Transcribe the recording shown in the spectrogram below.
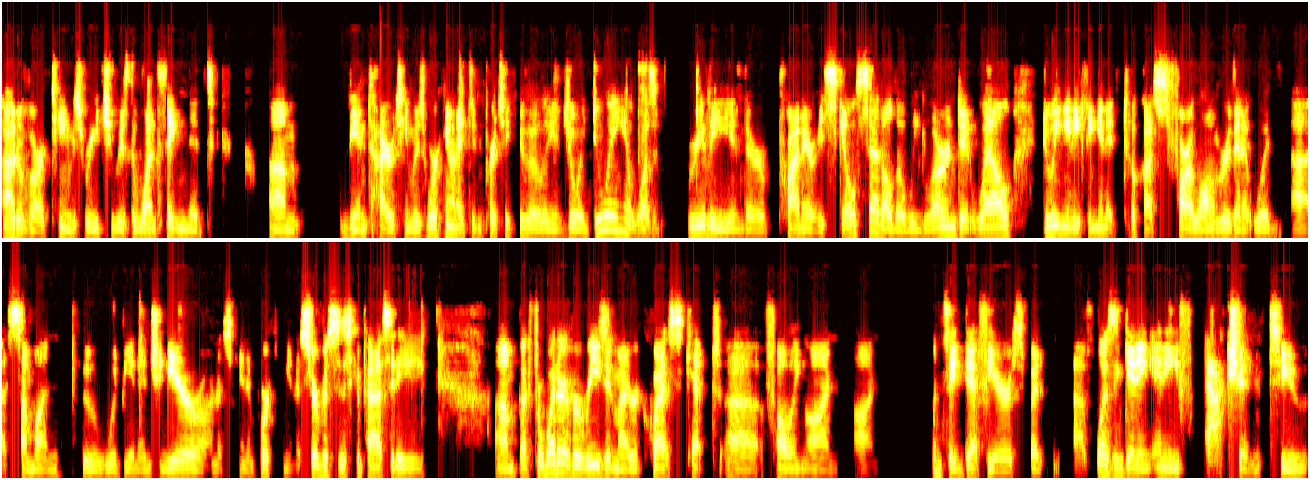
out of our team's reach. It was the one thing that um, the entire team was working on. I didn't particularly enjoy doing. It wasn't really in their primary skill set, although we learned it well. Doing anything in it took us far longer than it would uh, someone who would be an engineer or on a, in a, working in a services capacity. Um, but for whatever reason, my request kept uh, falling on on I wouldn't say deaf ears, but uh, wasn't getting any action to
